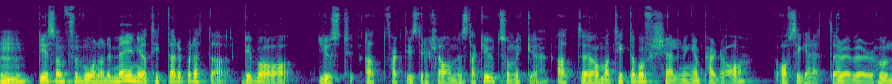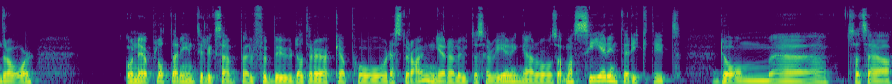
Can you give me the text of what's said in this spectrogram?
Mm. Det som förvånade mig när jag tittade på detta det var just att faktiskt reklamen stack ut så mycket. Att eh, om man tittar på försäljningen per dag av cigaretter över 100 år och när jag plottar in till exempel förbud att röka på restauranger eller uteserveringar och så, man ser inte riktigt de eh, så att säga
